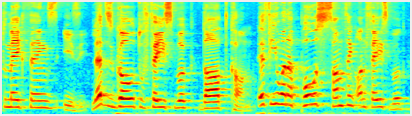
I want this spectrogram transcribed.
to make things easy. Let's go to facebook.com. If you want to post something on Facebook,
